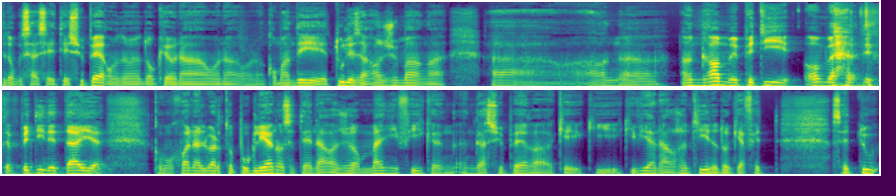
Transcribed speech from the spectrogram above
Donc ça, été super. On a, donc on a, commandé tous les arrangements à, un grand mais petit, des petits détails comme Juan Alberto Pugliano. C'était un arrangeur magnifique, un, gars super euh, qui, qui, vit en Argentine. Donc il a fait, c'est tout,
